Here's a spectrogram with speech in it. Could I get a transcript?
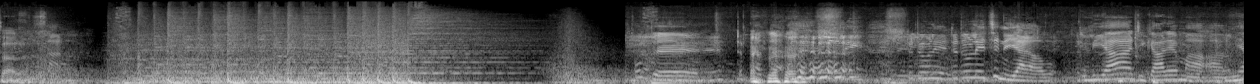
စတာဟုတ် တစ်ဖက်ကတူတူလေးတူတူလေးချစ်နေရတာပေါ့လီယာဒီကားထဲမှာအာမြ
